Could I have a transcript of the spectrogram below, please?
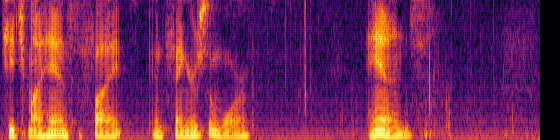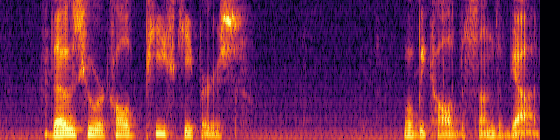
Teach my hands to fight and fingers to war. And those who are called peacekeepers will be called the sons of God.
